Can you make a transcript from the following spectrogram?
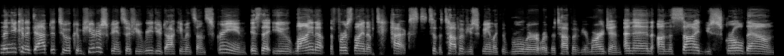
And then you can adapt it to a computer screen. So if you read your documents on screen, is that you line up the first line of text to the top of your screen, like the ruler or the top of your margin. And then on the side, you scroll down.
